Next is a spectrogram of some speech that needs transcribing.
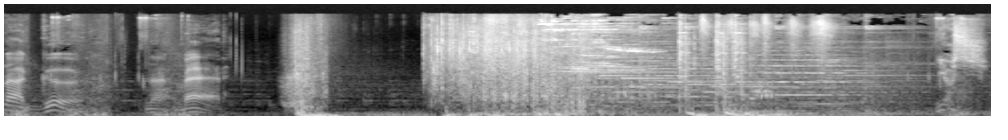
Not good, not bad. Yosh.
